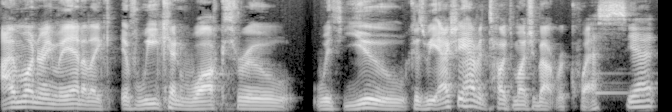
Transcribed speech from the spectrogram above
I'm wondering, Leanna, like if we can walk through with you, because we actually haven't talked much about requests yet.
